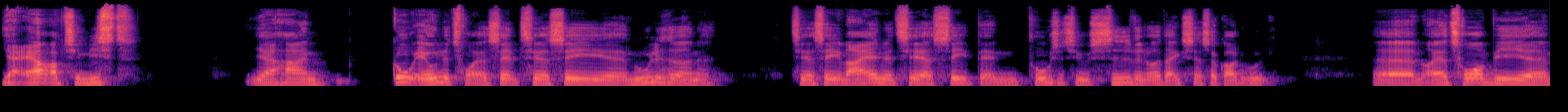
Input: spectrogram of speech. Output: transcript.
jeg er optimist. Jeg har en god evne, tror jeg selv, til at se øh, mulighederne, til at se vejene, til at se den positive side ved noget, der ikke ser så godt ud. Øhm, og jeg tror, vi, øh,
